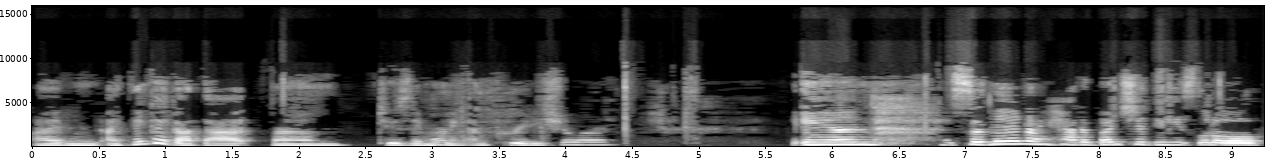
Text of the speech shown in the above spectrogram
i I think I got that from Tuesday Morning. I'm pretty sure. And so then I had a bunch of these little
